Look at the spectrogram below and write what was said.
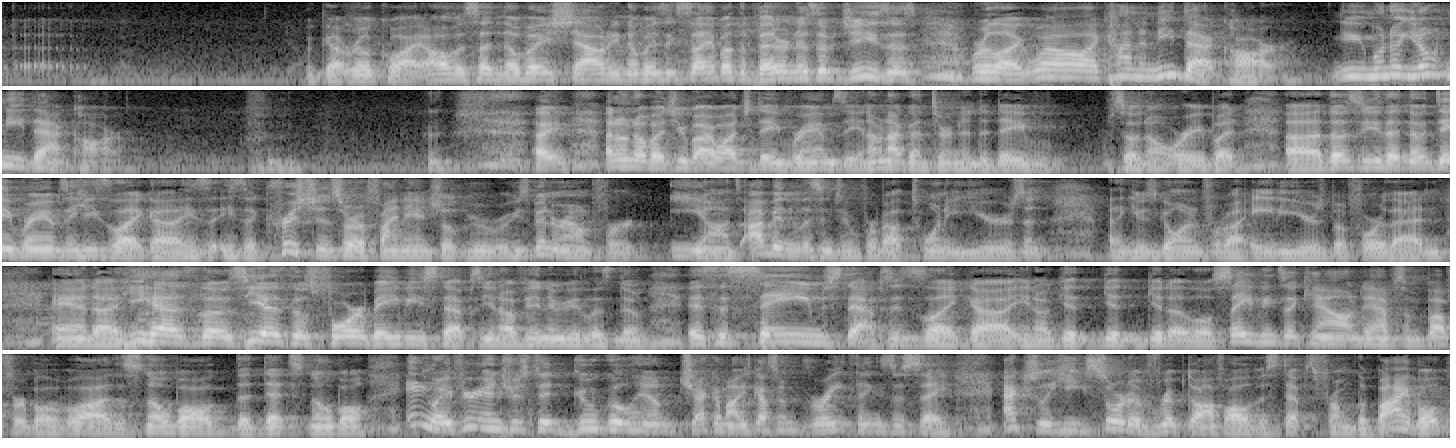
Uh, it got real quiet. All of a sudden, nobody's shouting, nobody's excited about the betterness of Jesus. We're like, well, I kind of need that car. You, well, no, you don't need that car. I, I don't know about you, but I watch Dave Ramsey, and I'm not going to turn into Dave so don't worry. But uh, those of you that know Dave Ramsey, he's like uh, he's he's a Christian sort of financial guru. He's been around for eons. I've been listening to him for about 20 years, and I think he was going for about 80 years before that. And and uh, he has those he has those four baby steps. You know, if any of you listen to him, it's the same steps. It's like uh, you know, get get get a little savings account, have some buffer, blah blah blah. The snowball, the debt snowball. Anyway, if you're interested, Google him, check him out. He's got some great things to say. Actually, he sort of ripped off all of his steps from the Bible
